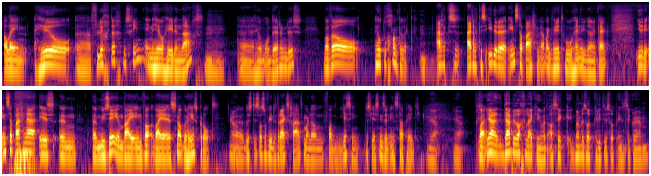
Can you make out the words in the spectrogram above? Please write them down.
Alleen heel vluchtig misschien en heel hedendaags. Mhm. Eh, heel modern dus. Maar wel heel toegankelijk. Mhm. Eigenlijk is, eigenlijk is iedere Insta-pagina, maar ik weet niet hoe Henry daar naar kijkt. Iedere Insta-pagina is een, een museum waar je, in, wa- waar je snel doorheen scrolt. Ja. Eh, dus het is alsof je in het Rijks gaat, maar dan van Jessin. Dus Jessin is een Insta-page. ja, ja. Maar Ja, daar heb je wel gelijk in. Want als ik, ik ben best wel kritisch op Instagram.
